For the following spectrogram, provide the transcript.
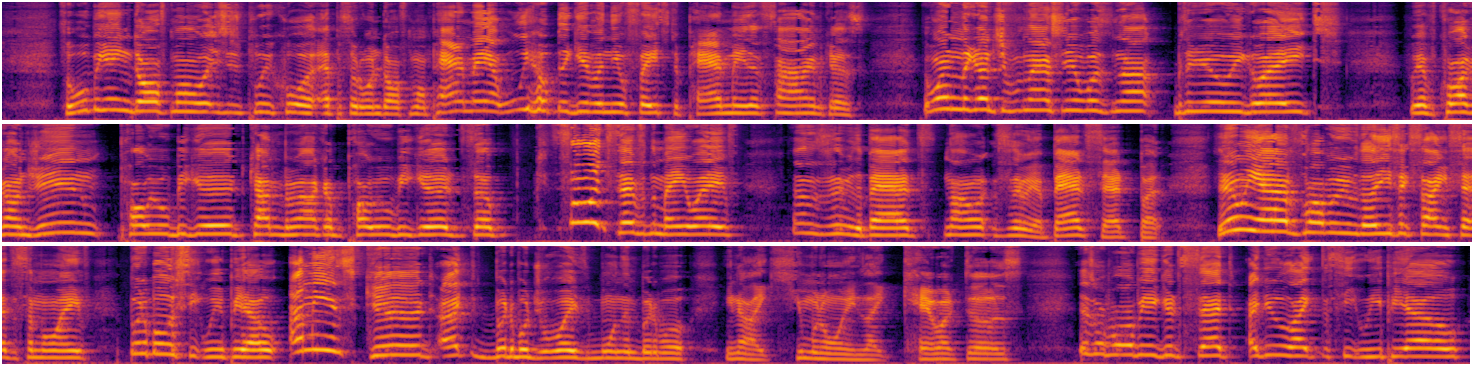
So we'll be getting Darth Maul, which is pretty cool. Episode 1 Darth Maul. Padme, we hope they give a new face to Padme this time, because the one in the gunship from last year was not particularly great. We have Qui-Gon Jinn, probably will be good. Captain Panaka probably will be good. So, so except for the Maywave. Not necessarily the bad, not necessarily a bad set, but then we have probably the least exciting set, the Summer Wave. Bootable C-3PO. I mean, it's good. I like bootable droids more than bootable, you know, like humanoid, like, characters. This will probably be a good set. I do like the C-3PO.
